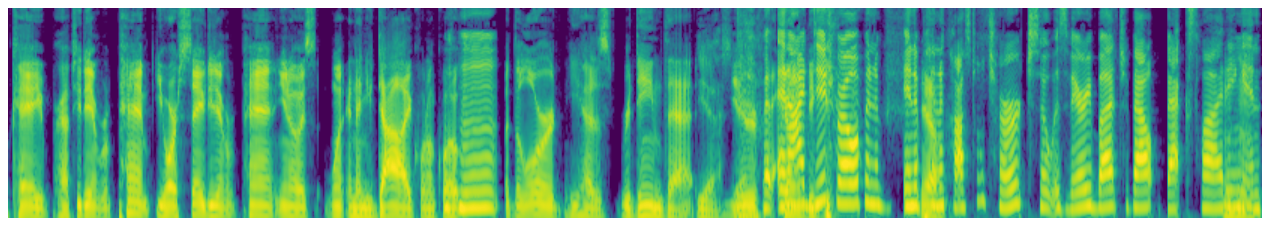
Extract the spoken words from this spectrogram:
okay. Perhaps you didn't repent, you are saved. You didn't repent, you know, it's and then you die, quote unquote. Mhm. But the Lord, He has redeemed that. yes. You're But and I be- did grow up in a in a Yeah. Pentecostal church, so it was very much about backsliding Mhm. and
